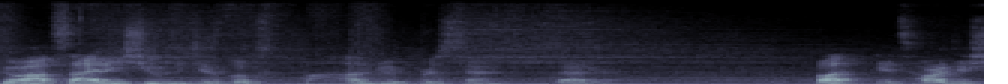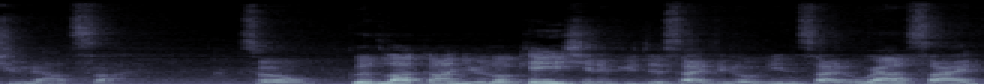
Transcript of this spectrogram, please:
go outside and shoot, and it just looks 100% better. But it's hard to shoot outside. So good luck on your location if you decide to go inside or outside.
